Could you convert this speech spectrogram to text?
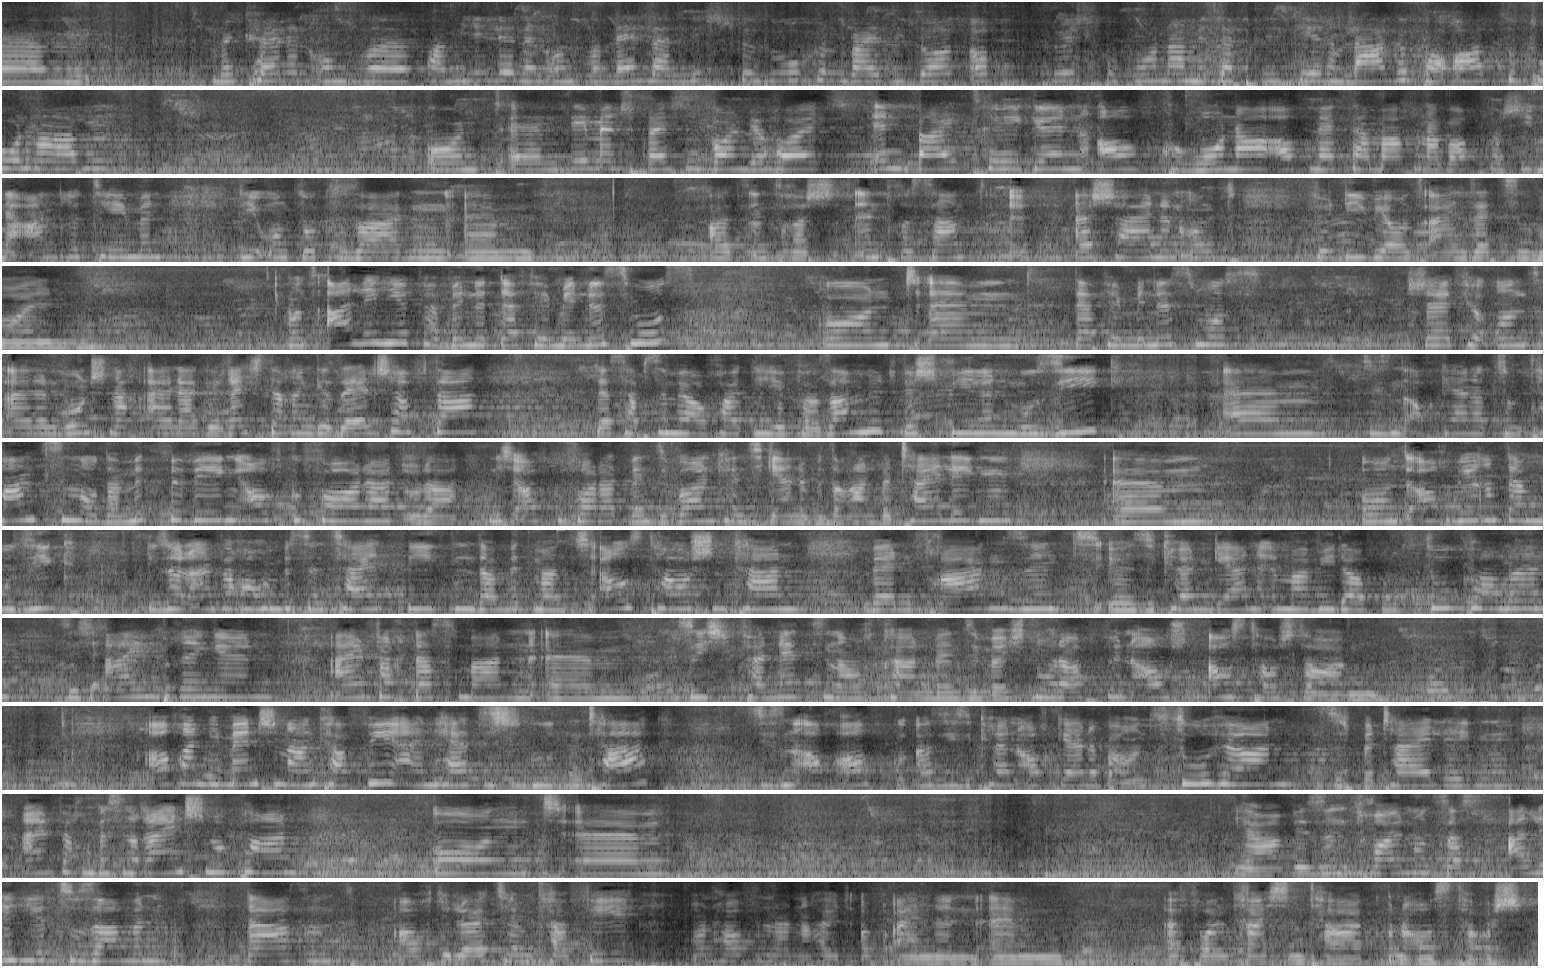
Ähm, wir können unsere Familien in unseren Ländern nicht besuchen, weil sie dort auch durch Corona mit der prekären Lage vor Ort zu tun haben. Und ähm, dementsprechend wollen wir heute in Beiträgen auf Corona aufmerksam machen, aber auch verschiedene andere Themen, die uns sozusagen ähm, als interessant erscheinen und für die wir uns einsetzen wollen. Uns alle hier verbindet der Feminismus und ähm, der Feminismus stellt für uns einen Wunsch nach einer gerechteren Gesellschaft dar. Deshalb sind wir auch heute hier versammelt. Wir spielen Musik. Ähm, Sie sind auch gerne zum Tanzen oder Mitbewegen aufgefordert oder nicht aufgefordert. Wenn Sie wollen, können Sie sich gerne daran beteiligen. Ähm, und auch während der Musik, die soll einfach auch ein bisschen Zeit bieten, damit man sich austauschen kann. Wenn Fragen sind, äh, Sie können gerne immer wieder auf uns zukommen, sich einbringen, einfach, dass man ähm, sich vernetzen auch kann, wenn Sie möchten, oder auch für einen Austausch sorgen. Auch an die Menschen am Café einen herzlichen guten Tag. Sie, sind auch auf, also Sie können auch gerne bei uns zuhören, sich beteiligen, einfach ein bisschen reinschnuppern und ähm, ja, wir sind, freuen uns, dass alle hier zusammen da sind, auch die Leute im Café und hoffen dann halt auf einen ähm, erfolgreichen Tag und Austausch.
